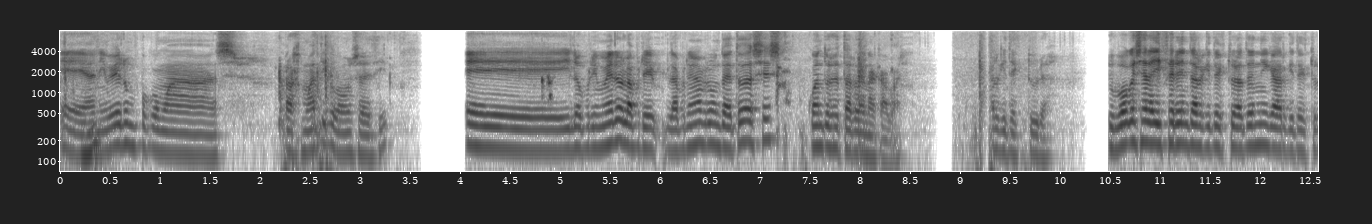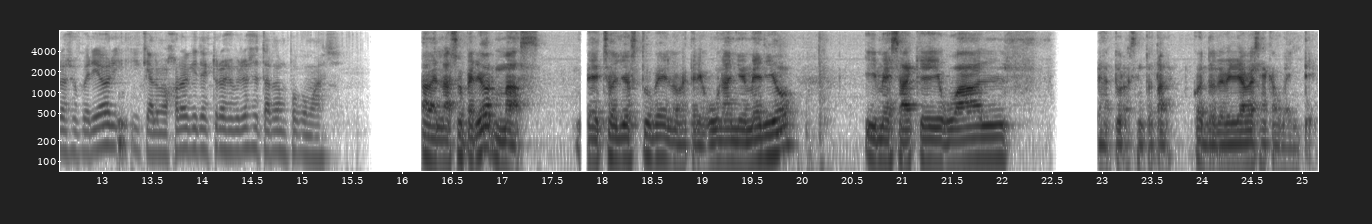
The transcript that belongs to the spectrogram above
eh, a nivel un poco más pragmático, vamos a decir. Eh, y lo primero, la, la primera pregunta de todas es: ¿cuánto se tarda en acabar? Arquitectura. Supongo que será diferente a arquitectura técnica a arquitectura superior y que a lo mejor arquitectura superior se tarda un poco más. A ver, la superior más. De hecho, yo estuve, lo que te digo, un año y medio y me saqué igual asignaturas en total, cuando debería haber sacado 20.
